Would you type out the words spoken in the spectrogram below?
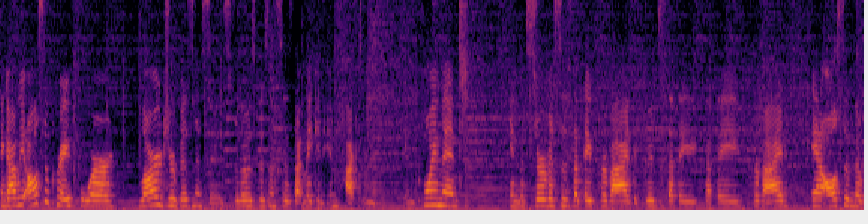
And God, we also pray for larger businesses, for those businesses that make an impact in employment, in the services that they provide, the goods that they that they provide, and also in the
